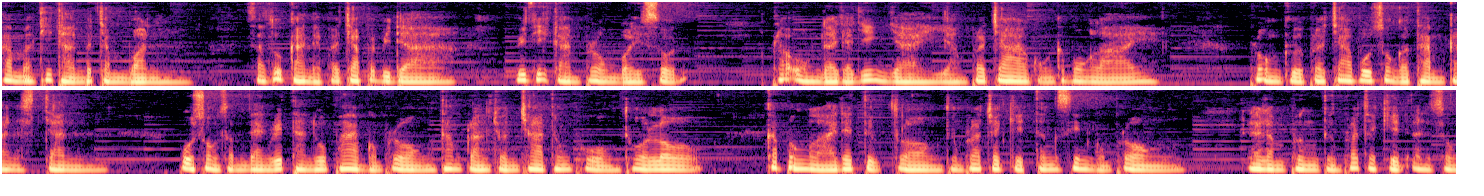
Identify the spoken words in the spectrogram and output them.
คำอธิษฐานประจำวัน สาธุการในพระเจ้าพระบิดา วิธีการพระองค์บริสุทธิ์ พระองค์ใดจะยิ่งใหญ่อย่างพระเจ้าของกระพงหลาย พระองค์คือพระเจ้าผู้ทรงกระทำการอัศจรรย์ผู้ทรงสำแดงฤทธานุภาพของพระองค์ท่ามกลางชนชาติทั้งพวงทั่วโลกข้าพระองหลายได้ตึกตรองถึงพระราชกิจทั้งสิ้นของพระองค์ และลำพึงถึงพระราชกิจอันทรง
